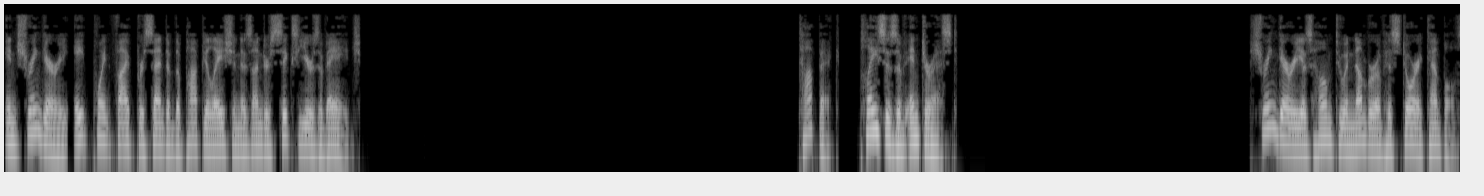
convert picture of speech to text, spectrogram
In Sringeri, 8.5% of the population is under 6 years of age. Places of interest Sringeri is home to a number of historic temples.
